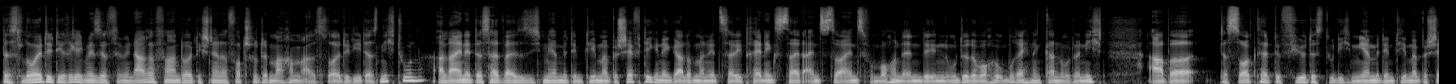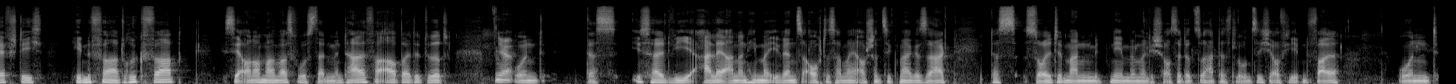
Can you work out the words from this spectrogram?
dass Leute, die regelmäßig auf Seminare fahren, deutlich schneller Fortschritte machen als Leute, die das nicht tun. Alleine deshalb, weil sie sich mehr mit dem Thema beschäftigen, egal ob man jetzt da die Trainingszeit eins zu eins vom Wochenende in unter der Woche umrechnen kann oder nicht. Aber das sorgt halt dafür, dass du dich mehr mit dem Thema beschäftigst. Hinfahrt, Rückfahrt ist ja auch nochmal was, wo es dann mental verarbeitet wird. Ja. Und das ist halt wie alle anderen HEMA-Events auch, das haben wir ja auch schon zigmal gesagt, das sollte man mitnehmen, wenn man die Chance dazu hat. Das lohnt sich auf jeden Fall. Und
